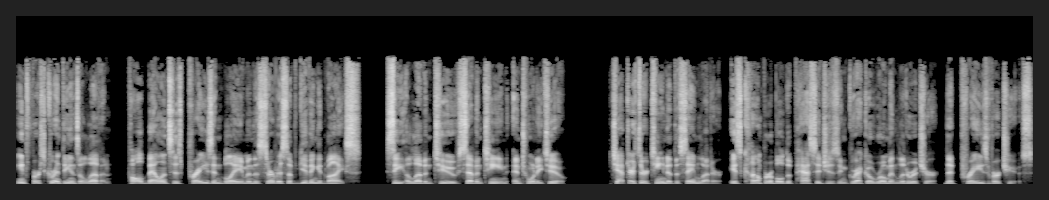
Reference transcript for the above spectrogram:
In 1 Corinthians 11, Paul balances praise and blame in the service of giving advice. See 11 2, 17, and 22. Chapter 13 of the same letter is comparable to passages in Greco Roman literature that praise virtues.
